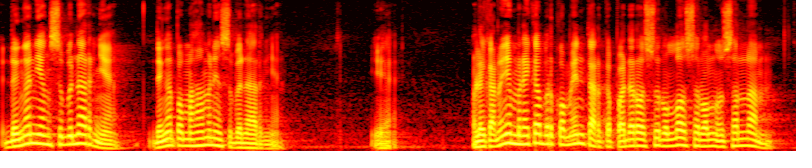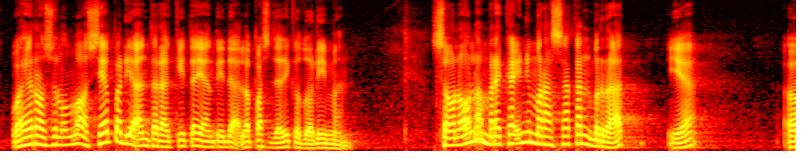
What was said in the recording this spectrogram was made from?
dengan yang sebenarnya, dengan pemahaman yang sebenarnya. Ya. Oleh karenanya mereka berkomentar kepada Rasulullah SAW, wahai Rasulullah, siapa di antara kita yang tidak lepas dari kezaliman? seolah-olah mereka ini merasakan berat ya e,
